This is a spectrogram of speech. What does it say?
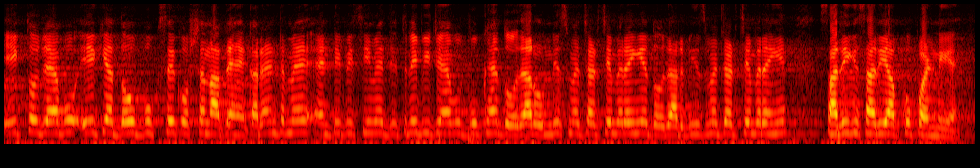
एक तो जो है वो एक या दो बुक से क्वेश्चन आते हैं। करंट में एनटीपीसी में जितनी भी जो है वो बुक हैं 2019 में चर्चे में रहेंगे 2020 में चर्चे में रहेंगे, सारी की सारी आपको पढ़नी है।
